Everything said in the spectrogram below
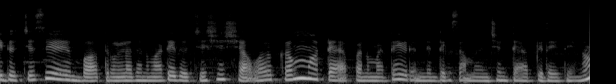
ఇది వచ్చేసి బాత్రూంలో అనమాట ఇది వచ్చేసి షవర్ కమ్ ట్యాప్ అనమాట ఈ రెండింటికి సంబంధించిన ట్యాప్ ఇదైతేను.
